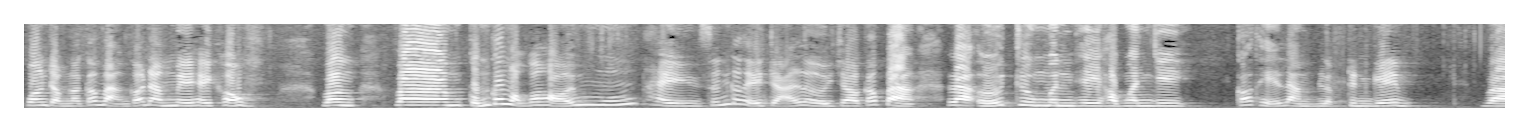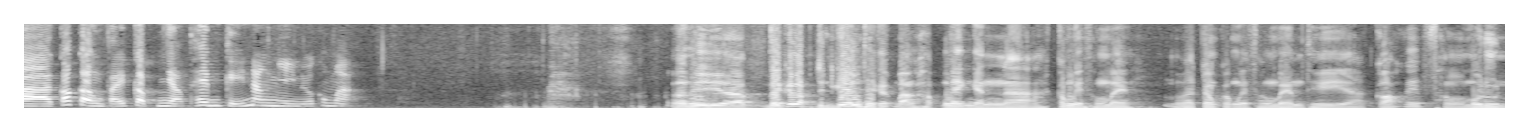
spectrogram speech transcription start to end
quan trọng là các bạn có đam mê hay không. Vâng, và cũng có một câu hỏi muốn thầy xin có thể trả lời cho các bạn là ở trường mình thì học ngành gì? Có thể làm lập trình game và có cần phải cập nhật thêm kỹ năng gì nữa không ạ? À, Ờ, thì ờ, về cái lập trình game thì các bạn học ngay ngành à, công nghệ phần mềm. Và trong công nghệ phần mềm thì à, có cái phần module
